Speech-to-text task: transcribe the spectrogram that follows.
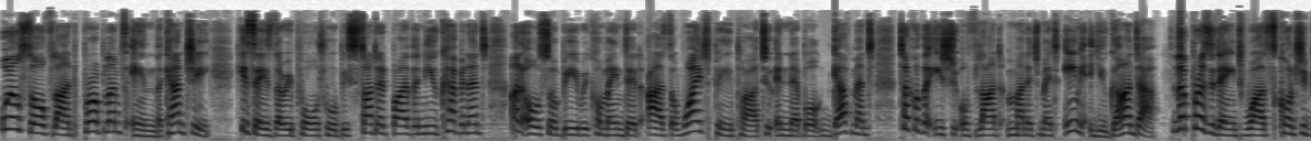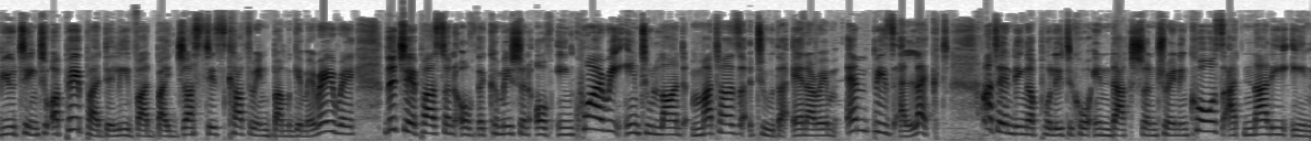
will solve land problems in the country. He says the report will be studied by the new cabinet and also be recommended as a white paper to enable government tackle the issue of land management in Uganda. The president was contributing to a paper delivered by Justice Catherine Bamugemereire, the chairperson of the Commission of Inquiry into Land matters to the NRM MPs elect attending a political induction training course at Nadi in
